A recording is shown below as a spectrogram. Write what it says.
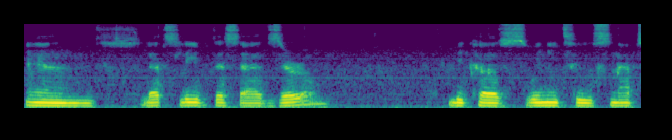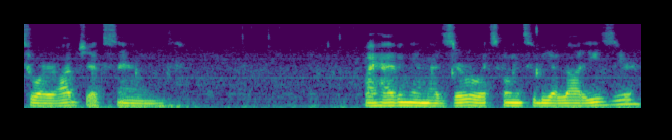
And let's leave this at zero because we need to snap to our objects and by having them at zero it's going to be a lot easier.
